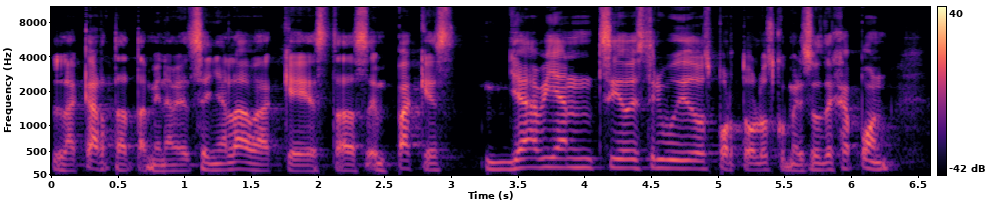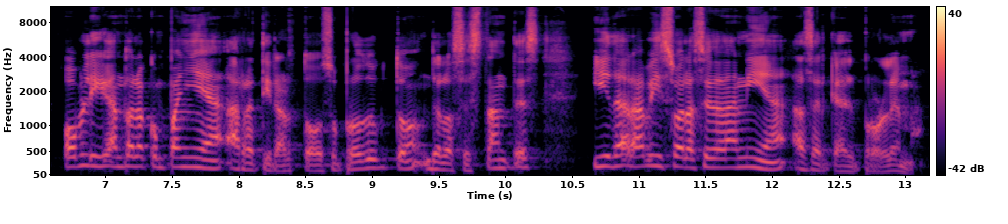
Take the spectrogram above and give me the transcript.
La carta también señalaba que estos empaques ya habían sido distribuidos por todos los comercios de Japón, obligando a la compañía a retirar todo su producto de los estantes y dar aviso a la ciudadanía acerca del problema.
